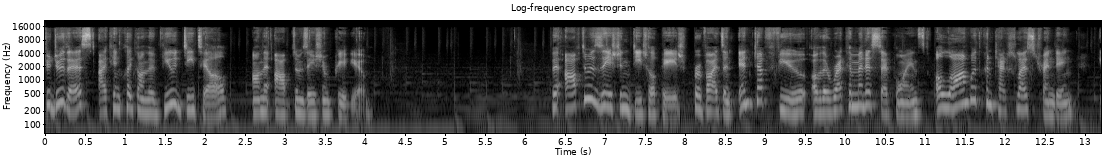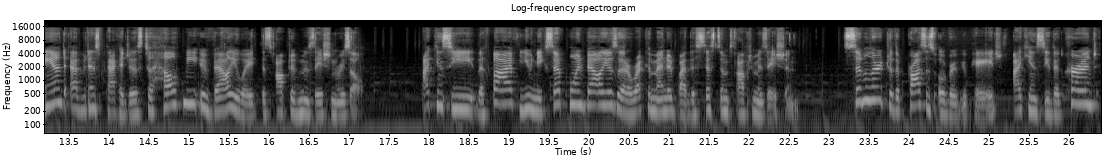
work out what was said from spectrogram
To do this, I can click on the View Detail on the Optimization preview. The optimization detail page provides an in-depth view of the recommended set points along with contextualized trending and evidence packages to help me evaluate this optimization result. I can see the five unique set point values that are recommended by the system's optimization. Similar to the process overview page, I can see the current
